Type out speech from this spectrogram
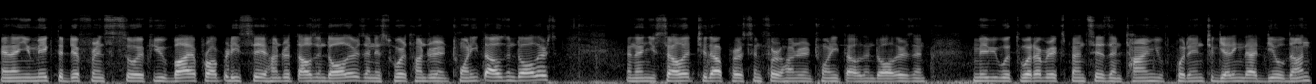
And then you make the difference. So if you buy a property, say hundred thousand dollars, and it's worth hundred and twenty thousand dollars, and then you sell it to that person for $120,000 and maybe with whatever expenses and time you've put into getting that deal done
